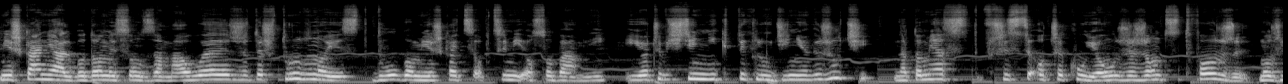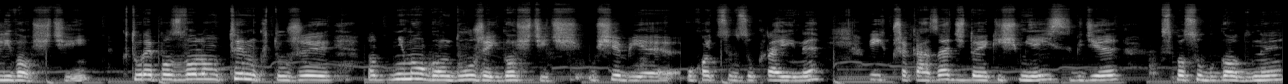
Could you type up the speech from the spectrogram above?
mieszkania albo domy są za małe, że też trudno jest długo mieszkać z obcymi osobami i oczywiście nikt tych ludzi nie wyrzuci. Natomiast wszyscy oczekują, że rząd stworzy możliwości, które pozwolą tym, którzy no, nie mogą dłużej gościć u siebie uchodźców z Ukrainy, ich przekazać do jakichś miejsc, gdzie w sposób godny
